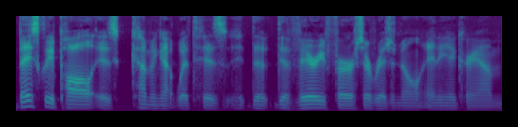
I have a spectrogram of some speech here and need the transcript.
basically Paul is coming up with his the the very first original Enneagram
